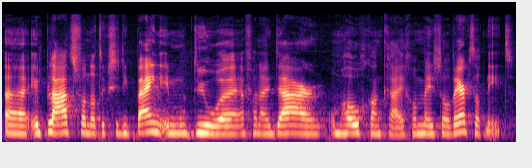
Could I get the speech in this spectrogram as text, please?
Eh, in plaats van dat ik ze die pijn in moet duwen en vanuit daar omhoog kan krijgen. Want meestal werkt dat niet.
